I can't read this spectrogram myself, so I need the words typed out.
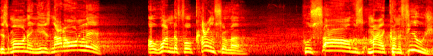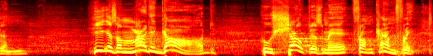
This morning, he's not only a wonderful counselor who solves my confusion, he is a mighty God who shelters me from conflict.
